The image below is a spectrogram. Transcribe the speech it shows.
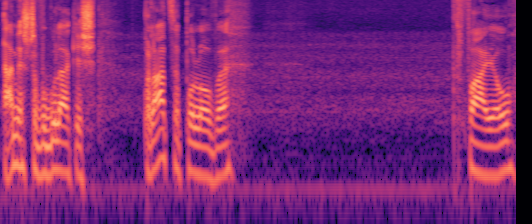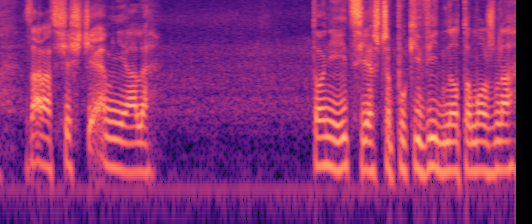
Tam jeszcze w ogóle jakieś prace polowe trwają. Zaraz się ściemni, ale to nic. Jeszcze póki widno, to można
